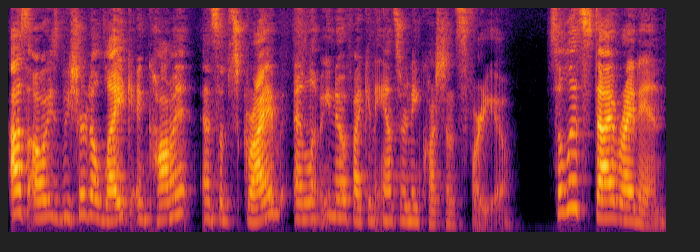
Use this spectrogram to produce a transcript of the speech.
As always, be sure to like and comment and subscribe and let me know if I can answer any questions for you. So let's dive right in.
